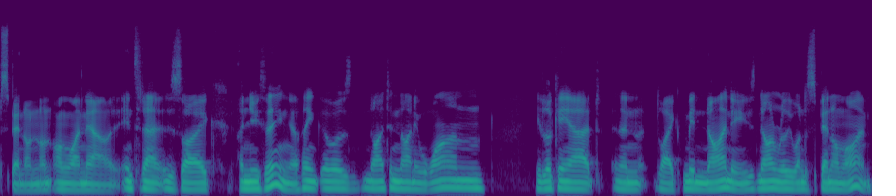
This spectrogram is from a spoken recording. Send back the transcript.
spend on, on online now. Internet is like a new thing. I think it was 1991. You're looking at and then like mid 90s. No one really wanted to spend online.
